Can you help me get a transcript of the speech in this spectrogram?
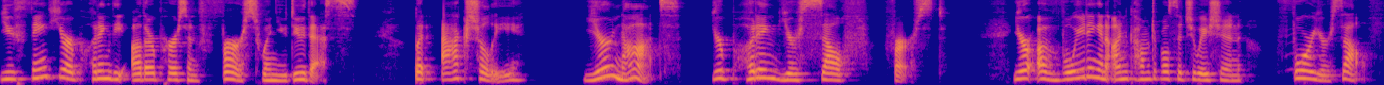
you think you're putting the other person first when you do this. But actually, you're not. You're putting yourself first. You're avoiding an uncomfortable situation for yourself.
